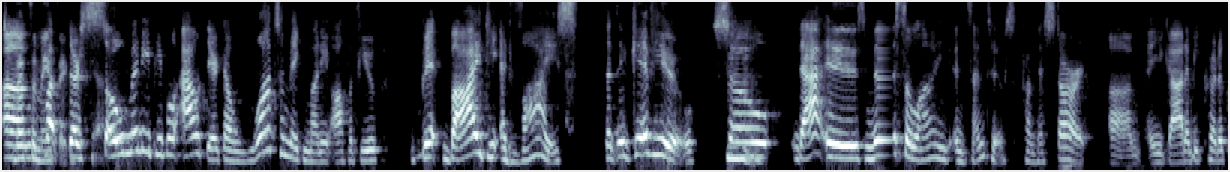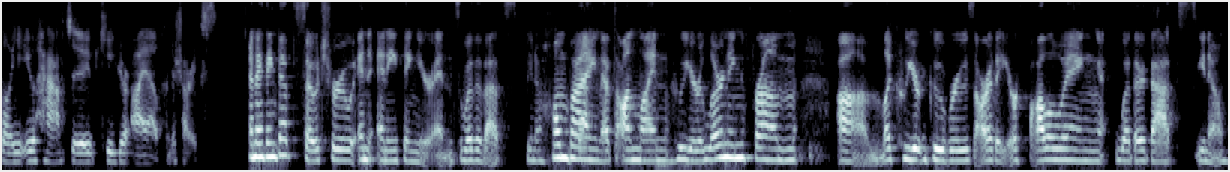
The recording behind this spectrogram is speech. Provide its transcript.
Um, that's amazing. But there's yeah. so many people out there that want to make money off of you by the advice that they give you. So mm-hmm. that is misaligned incentives from the start. Um, and you got to be critical. You have to keep your eye out for the sharks. And I think that's so true in anything you're in. So whether that's, you know, home buying, yeah. that's online, who you're learning from, um, like who your gurus are that you're following, whether that's, you know,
